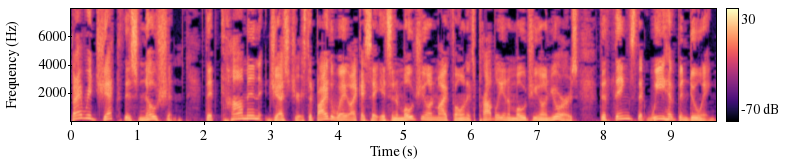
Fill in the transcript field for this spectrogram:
But I reject this notion that common gestures, that by the way, like I say, it's an emoji on my phone, it's probably an emoji on yours, the things that we have been doing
